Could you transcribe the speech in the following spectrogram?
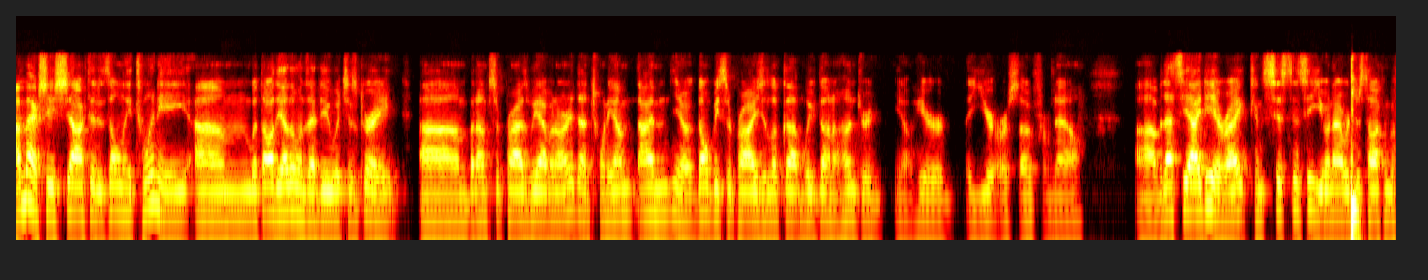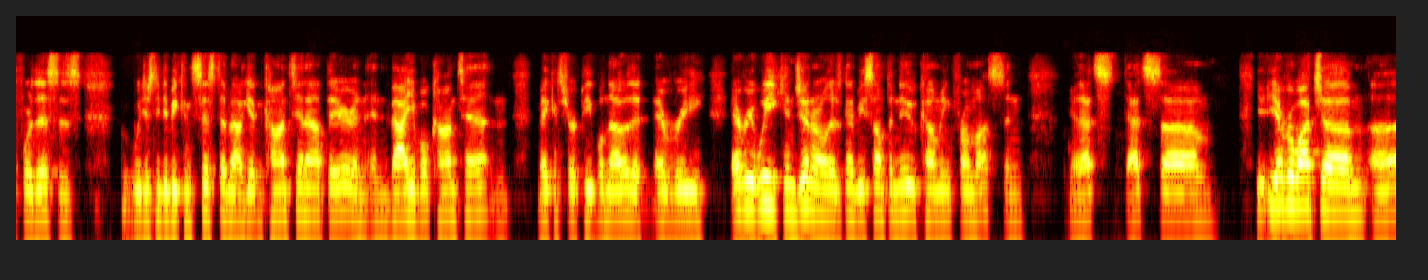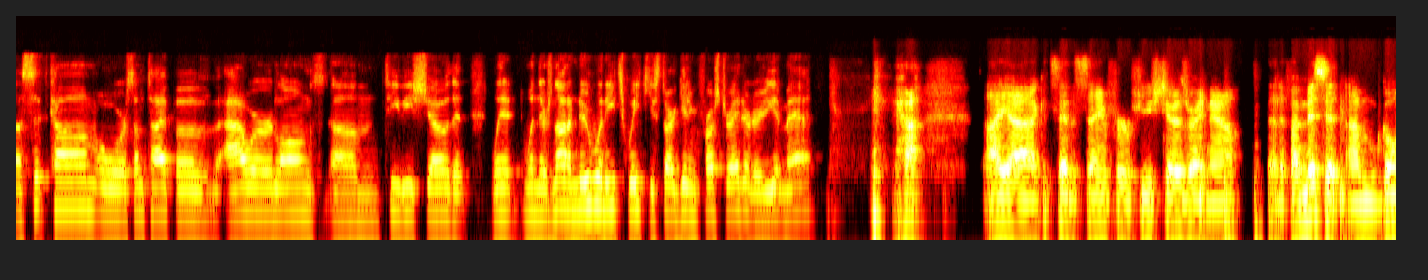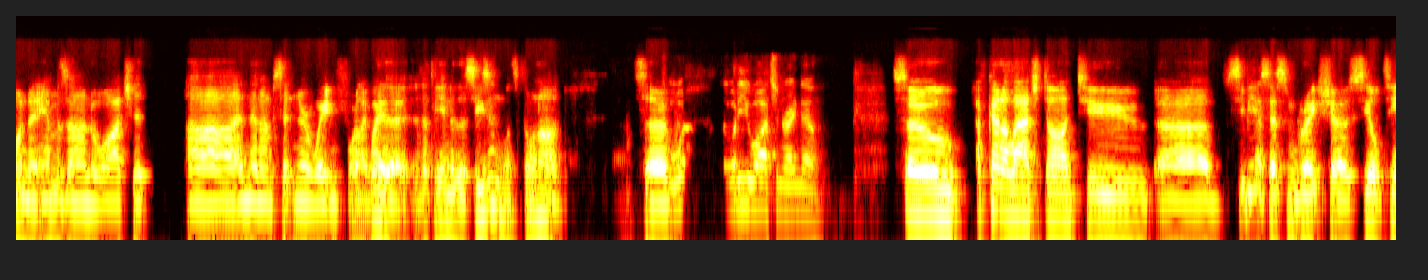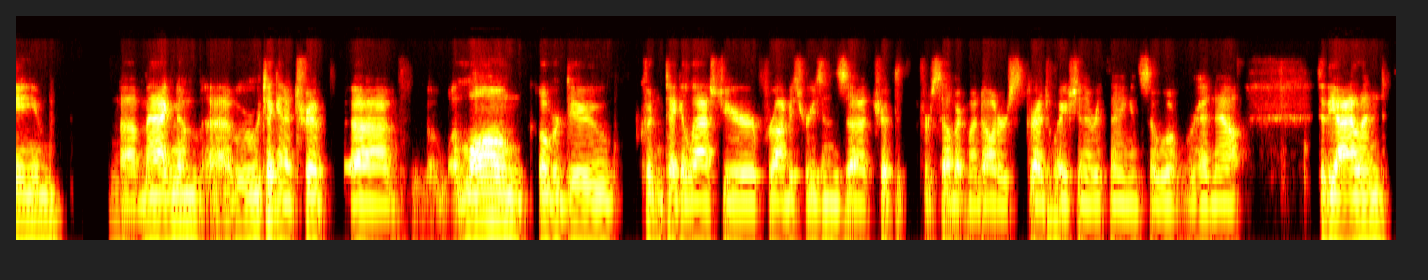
I'm actually shocked that it's only 20 um, with all the other ones I do, which is great. Um, but I'm surprised we haven't already done 20. I'm, I'm, you know, don't be surprised. You look up, we've done 100, you know, here a year or so from now. Uh, but that's the idea, right? Consistency. You and I were just talking before this is we just need to be consistent about getting content out there and, and valuable content and making sure people know that every every week in general there's going to be something new coming from us. And you know, that's that's um, you, ever watch a, um, a, sitcom or some type of hour long um, TV show that when it, when there's not a new one each week, you start getting frustrated or you get mad? Yeah, I uh, I could say the same for a few shows right now. That if I miss it, I'm going to Amazon to watch it, uh, and then I'm sitting there waiting for like, wait, is that the end of the season? What's going on? So, what, what are you watching right now? So I've kind of latched on to uh, CBS has some great shows. SEAL Team, uh, Magnum. Uh, we were taking a trip, uh, a long overdue. Couldn't take it last year for obvious reasons. Uh, trip to, for celebrate my daughter's graduation, everything, and so we're, we're heading out to the island.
